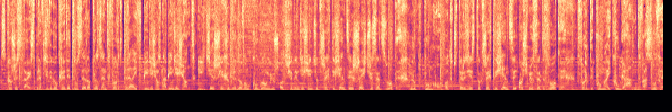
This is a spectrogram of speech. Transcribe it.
Skorzystaj z prawdziwego kredytu 0% Ford Drive 50 na 50 i ciesz się hybrydową Kugą już od 73 600 zł lub Pumą od 43 800 zł. Fordy Puma i Kuga. Dwa suwy,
